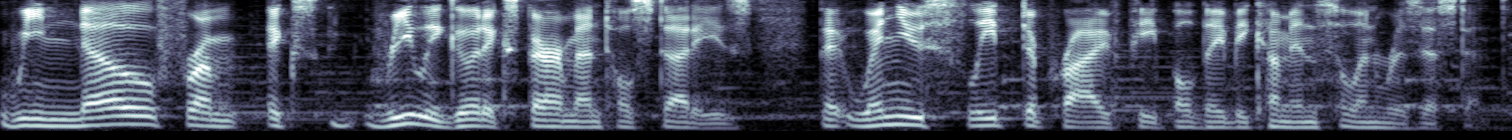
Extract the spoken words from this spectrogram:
we know from really good experimental studies that when you sleep deprive people, they become insulin resistant.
